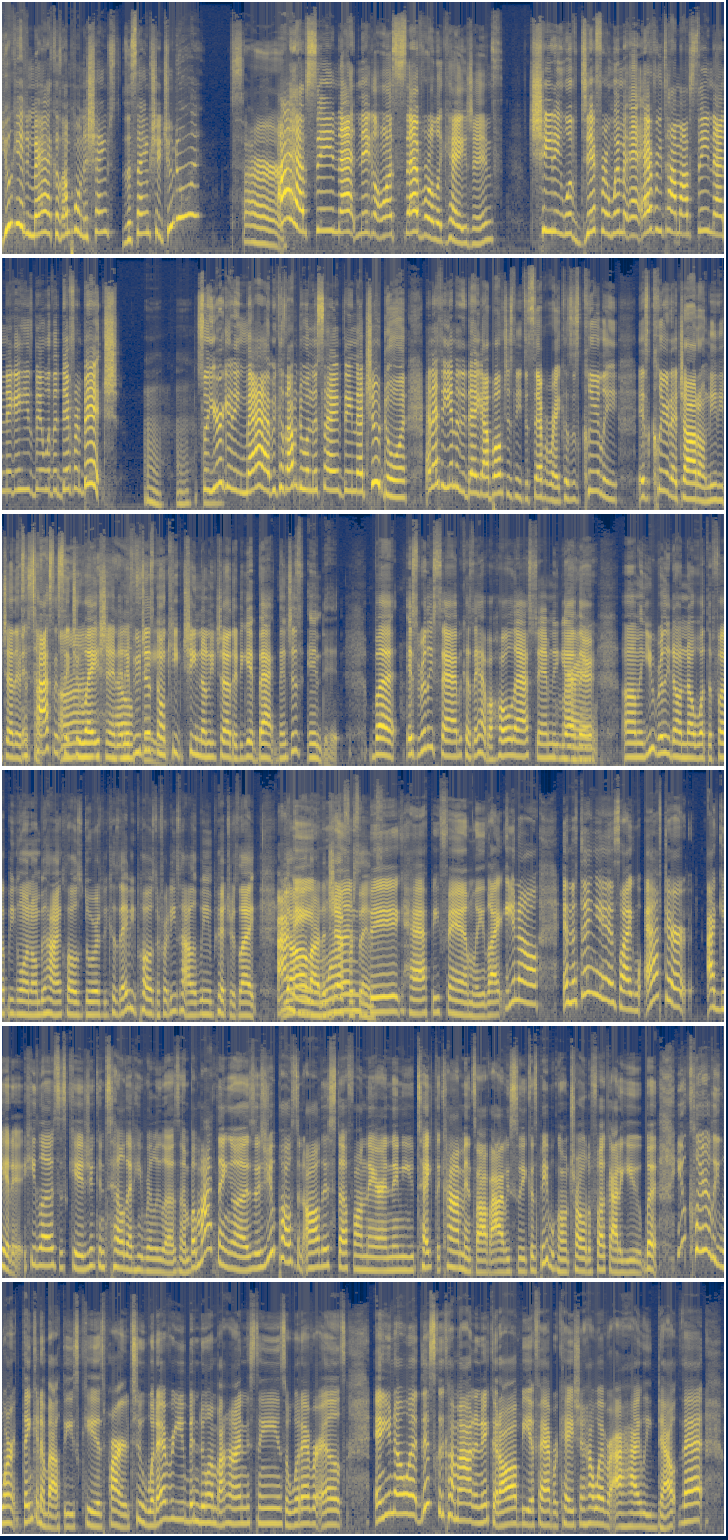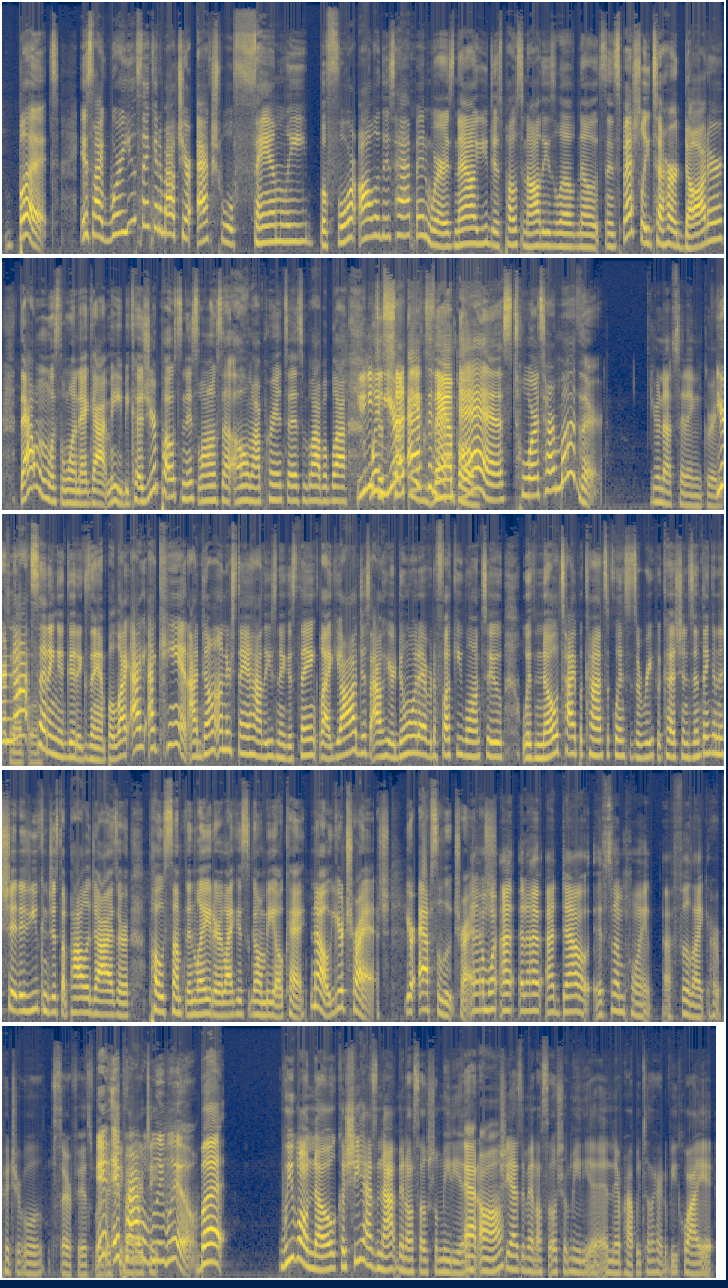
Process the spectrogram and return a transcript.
you getting mad because I'm pulling the same the same shit you doing? Sir. I have seen that nigga on several occasions cheating with different women, and every time I've seen that nigga, he's been with a different bitch. Mm, So you're getting mad because I'm doing the same thing that you're doing, and at the end of the day, y'all both just need to separate because it's clearly it's clear that y'all don't need each other. It's, It's a toxic situation, and if you're just gonna keep cheating on each other to get back, then just end it. But it's really sad because they have a whole ass family together, Right. um, and you really don't know what the fuck be going on behind closed doors because they be posing for these Halloween pictures like I y'all mean, are the one Jeffersons. big happy family. Like you know, and the thing is, like after I get it, he loves his kids. You can tell that he really loves them. But my thing is, is you posting all this stuff on there, and then you take the comments off, obviously, because people gonna troll the fuck out of you. But you clearly weren't thinking about these kids prior to whatever you've been doing behind the scenes or whatever else. And you know what? This could come out, and it could all be a fabrication. However, I highly doubt that. But it's like, were you thinking about your actual family before all of this happened? Whereas now you just posting all these love notes, and especially to her daughter. That one was the one that got me because you're posting this long stuff. Oh, my princess, and blah blah blah. You need when to you're set the acting example. ass towards her mother. You're not setting a great. You're not setting a good example. Like I, I can't. I don't understand how these niggas think. Like y'all just out here doing whatever the fuck you want to with no type of consequences or repercussions and thinking the shit is you can just apologize or post something later like it's gonna be okay. No, you're trash. You're absolute trash. And I'm wa- I, and I, I doubt at some point I feel like her picture will surface. it, it probably will. but we won't know because she has not been on social media At all. She hasn't been on social media, and they're probably telling her to be quiet.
